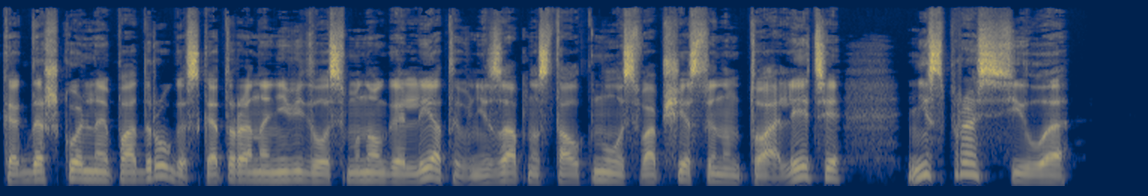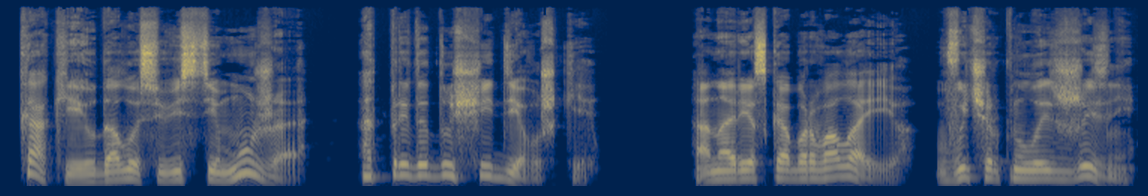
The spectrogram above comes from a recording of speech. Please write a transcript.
когда школьная подруга, с которой она не виделась много лет и внезапно столкнулась в общественном туалете, не спросила, как ей удалось увести мужа от предыдущей девушки. Она резко оборвала ее, вычеркнула из жизни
